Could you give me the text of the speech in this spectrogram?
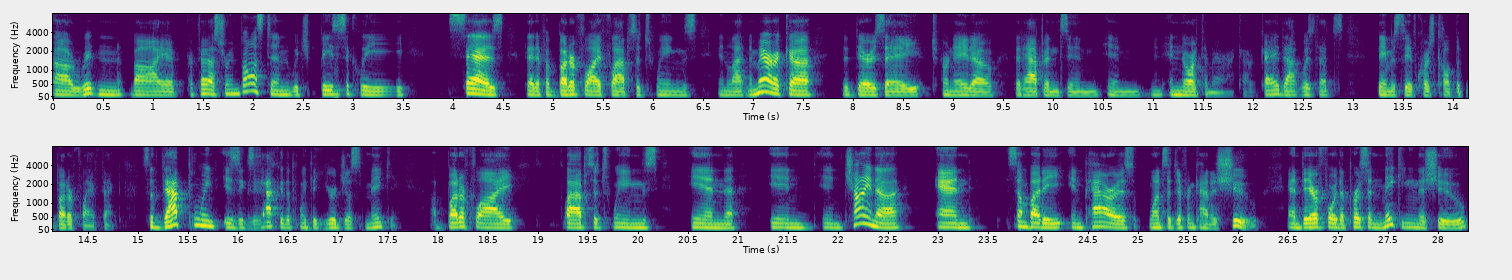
uh, written by a professor in Boston, which basically says that if a butterfly flaps its wings in Latin America, that there's a tornado that happens in in in North America. Okay, that was that's famously, of course, called the butterfly effect. So that point is exactly the point that you're just making. A butterfly flaps its wings in in in China, and somebody in Paris wants a different kind of shoe, and therefore the person making the shoe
